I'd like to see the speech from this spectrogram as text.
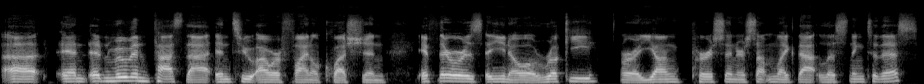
uh, and and moving past that into our final question, if there was you know a rookie or a young person or something like that listening to this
